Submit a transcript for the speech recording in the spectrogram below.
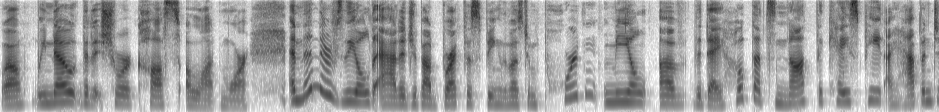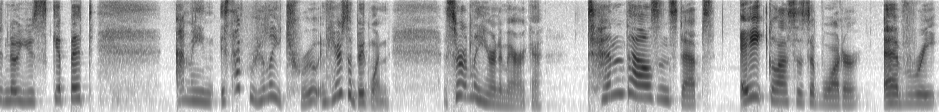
Well, we know that it sure costs a lot more. And then there's the old adage about breakfast being the most important meal of the day. Hope that's not the case, Pete. I happen to know you skip it. I mean, is that really true? And here's a big one, certainly here in America 10,000 steps eight glasses of water every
